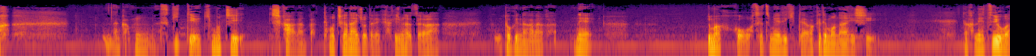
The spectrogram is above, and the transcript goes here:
なんか、うん、好きっていう気持ちしか、なんか手持ちがない状態で書き始めたから、特になかなかね、うまくこう説明できたわけでもないし、なんか熱量が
